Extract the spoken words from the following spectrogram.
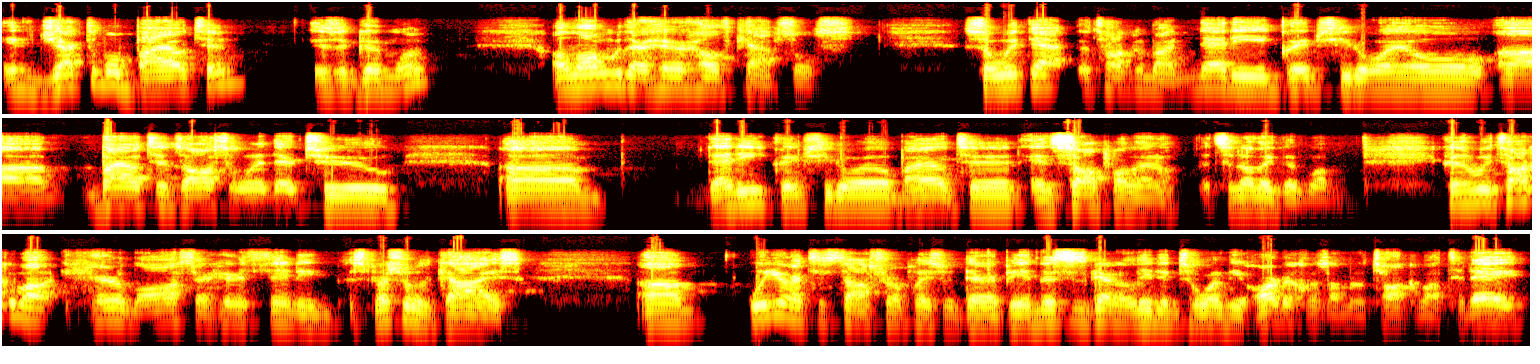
Injectable biotin is a good one, along with our hair health capsules. So with that, we're talking about neti, grapeseed oil, uh, biotin's also in there too. Um, neti, grapeseed oil, biotin, and saw palmetto. That's another good one. Because when we talk about hair loss or hair thinning, especially with guys, um, when you're on testosterone replacement therapy, and this is going to lead into one of the articles I'm going to talk about today.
